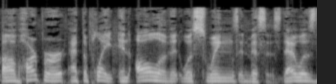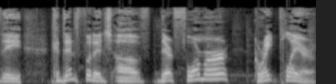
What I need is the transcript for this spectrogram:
of Harper at the plate, and all of it was swings and misses. That was the condensed footage of their former great player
